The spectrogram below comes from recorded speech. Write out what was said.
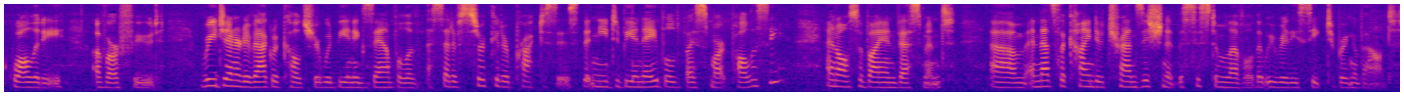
quality of our food. Regenerative agriculture would be an example of a set of circular practices that need to be enabled by smart policy and also by investment. Um, and that's the kind of transition at the system level that we really seek to bring about.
